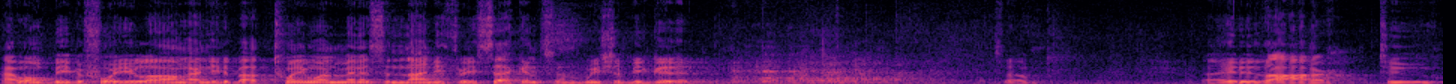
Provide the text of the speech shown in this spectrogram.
I won't be before you long. I need about 21 minutes and 93 seconds, and we should be good. So uh, it is an honor to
